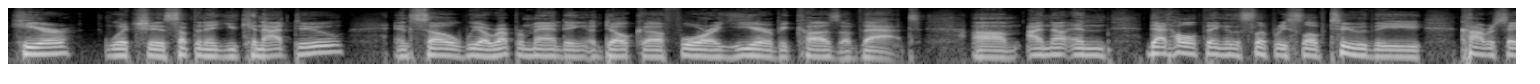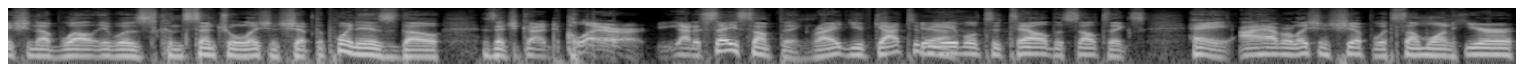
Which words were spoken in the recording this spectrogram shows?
here, which is something that you cannot do." And so we are reprimanding Udoka for a year because of that. Um, I know, and that whole thing is a slippery slope too. The conversation of, well, it was consensual relationship. The point is, though, is that you got to declare, you got to say something, right? You've got to Yeah. be able to tell the Celtics, hey, I have a relationship with someone here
